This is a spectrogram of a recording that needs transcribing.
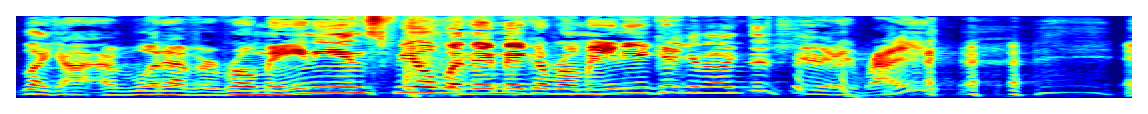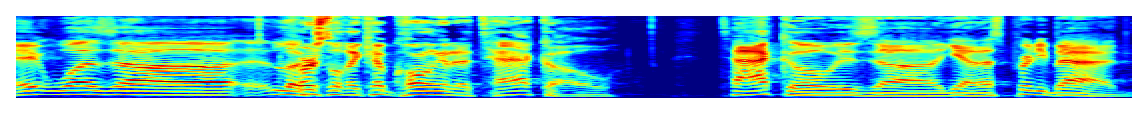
like uh, whatever Romanians feel when they make a Romanian cake and they're like, this shit ain't right. It was uh look First of all, they kept calling it a taco. Taco is uh yeah, that's pretty bad.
